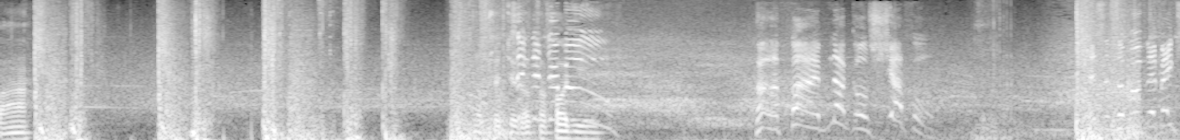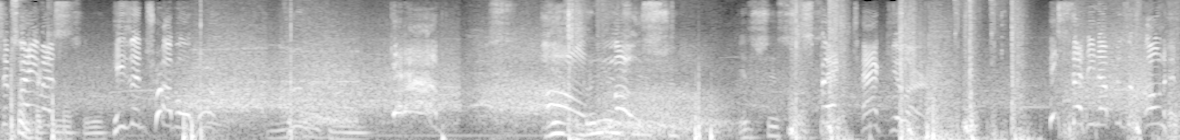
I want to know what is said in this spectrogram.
Ła. No przecież o co Signature chodzi? move. Well, a five knuckle shuffle. This is a move that makes him Co on taki famous. mocny? He's in trouble. Get up. Jest, Almost. jeszcze. Jeszcze jest. Spectacular. He's setting up his opponent.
